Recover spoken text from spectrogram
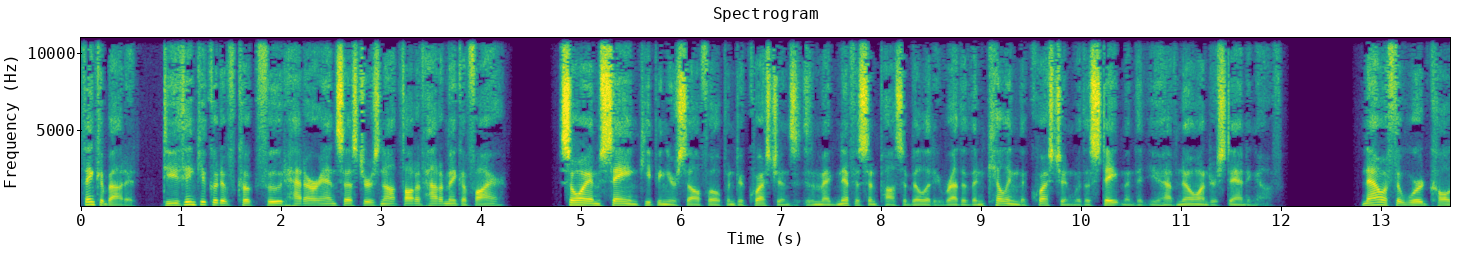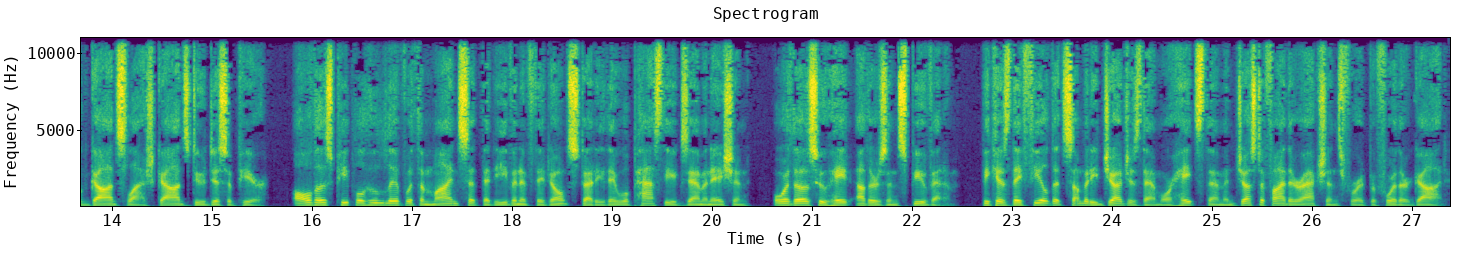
Think about it do you think you could have cooked food had our ancestors not thought of how to make a fire? So I am saying keeping yourself open to questions is a magnificent possibility rather than killing the question with a statement that you have no understanding of. Now, if the word called God slash gods do disappear, all those people who live with the mindset that even if they don't study they will pass the examination, or those who hate others and spew venom, because they feel that somebody judges them or hates them and justify their actions for it before their God,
